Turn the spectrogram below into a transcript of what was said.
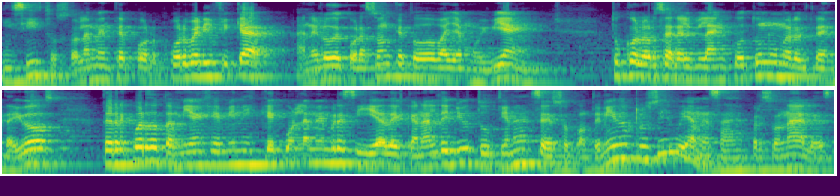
Insisto, solamente por, por verificar, anhelo de corazón que todo vaya muy bien. Tu color será el blanco, tu número el 32. Te recuerdo también, Géminis, que con la membresía del canal de YouTube tienes acceso a contenido exclusivo y a mensajes personales.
